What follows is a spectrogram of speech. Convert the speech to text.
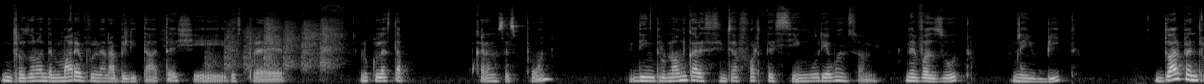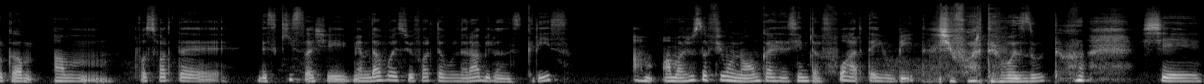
într-o zonă de mare vulnerabilitate și despre lucrurile astea care nu se spun, dintr-un om care se simțea foarte singur, eu însă nevăzut, neiubit, doar pentru că am fost foarte deschisă și mi-am dat voie să fiu foarte vulnerabilă în scris, am, am ajuns să fiu un om care se simte foarte iubit și foarte văzut. și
